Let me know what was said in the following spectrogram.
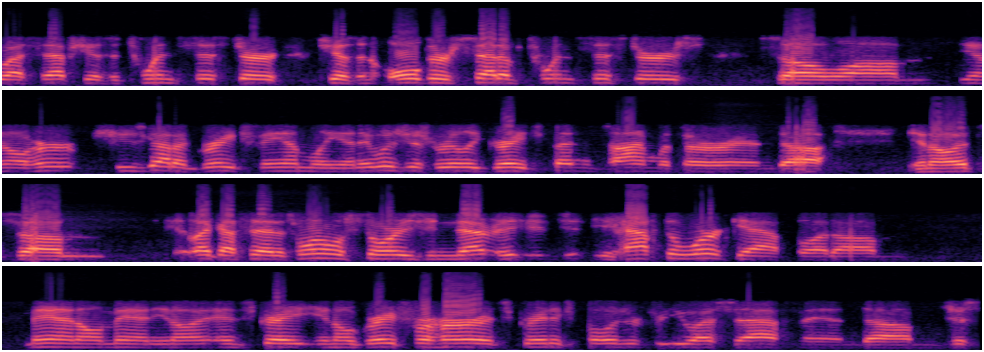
USF. She has a twin sister. She has an older set of twin sisters. So um, you know, her she's got a great family, and it was just really great spending time with her. And uh, you know, it's um, like I said, it's one of those stories you never you have to work at, but um, man, oh man, you know, it's great. You know, great for her. It's great exposure for USF, and um, just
